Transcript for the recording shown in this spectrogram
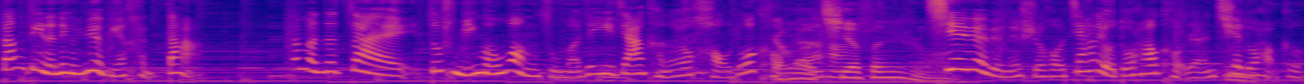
当地的那个月饼很大。那么呢，在都是名门望族嘛，这一家可能有好多口人哈。切分是吗？切月饼的时候，家里有多少口人，切多少个，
